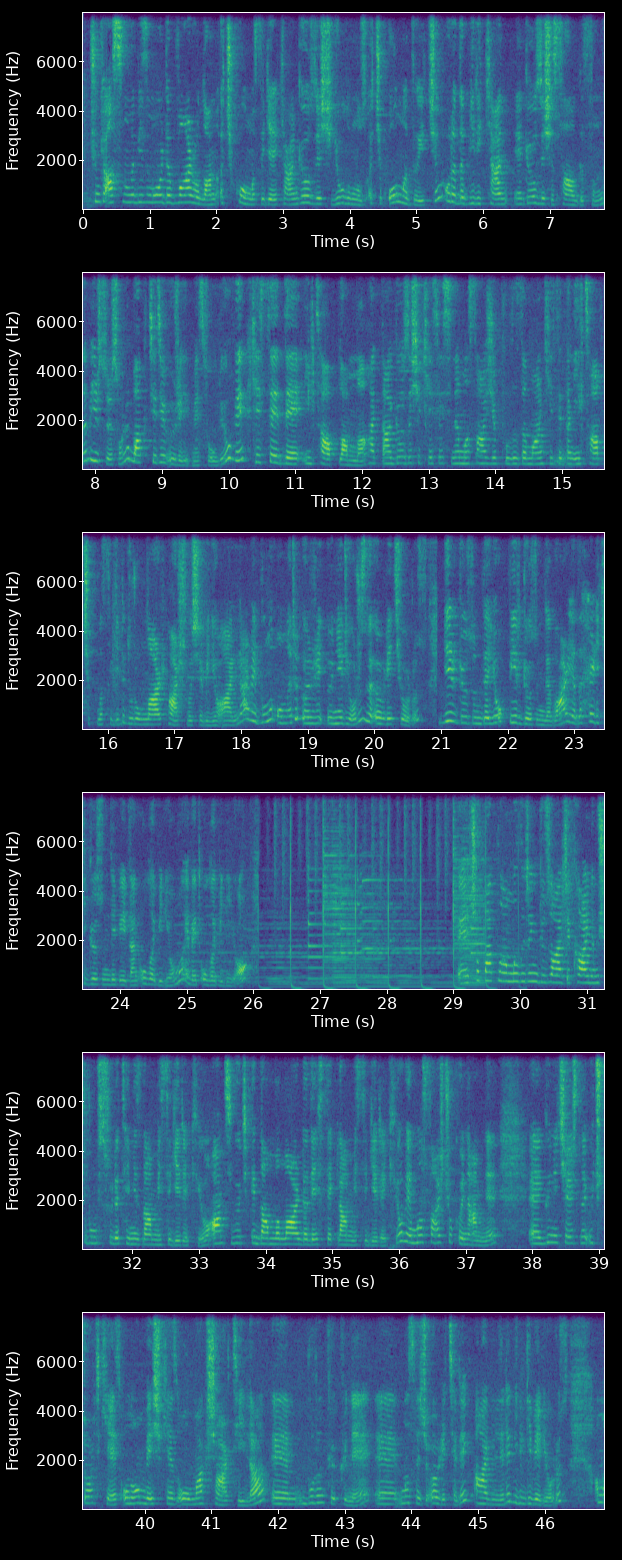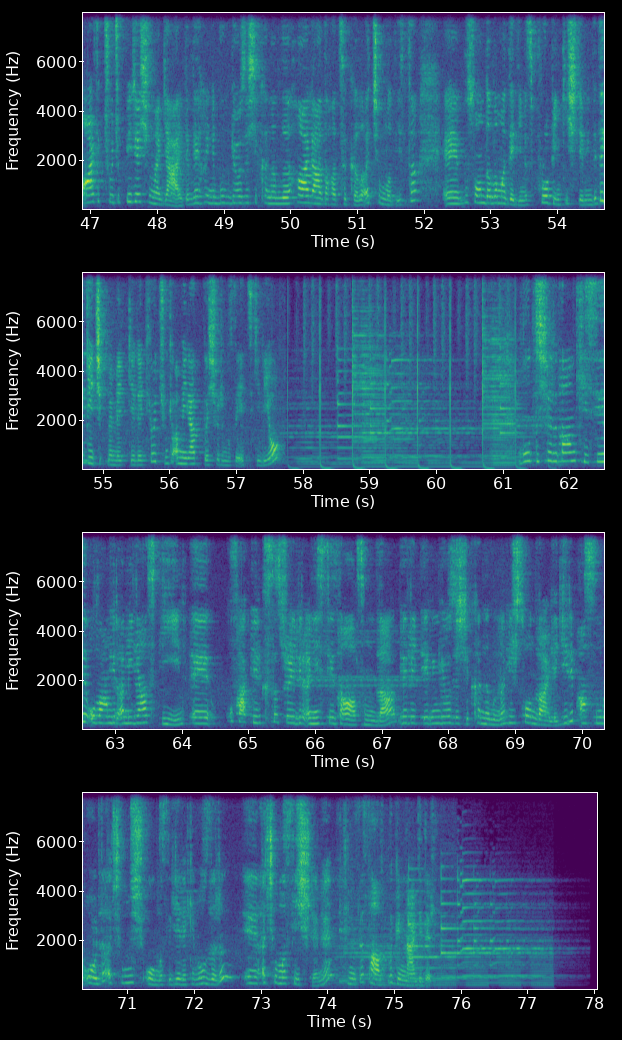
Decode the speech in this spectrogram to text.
Çünkü aslında bizim orada var olan açık olması gereken gözyaşı yolumuz açık olmadığı için orada biriken e, gözyaşı salgısında bir süre sonra bakteri üremesi oluyor ve kesede iltihaplanma hatta gözyaşı kesesine masaj yapıldığı zaman keseden iltihap çıkması gibi durumlar karşılaşabiliyor aileler ve bunu onları öneriyoruz ve öğretiyoruz. Bir gözünde yok bir gözünde var ya da her iki gözünde birden olabiliyor mu? Evet olabiliyor. Çapaklanmaların güzelce kaynamış ılımış suyla temizlenmesi gerekiyor. Antibiyotikli damlalarla desteklenmesi gerekiyor ve masaj çok önemli. E, gün içerisinde 3-4 kez, 10-15 kez olmak şartıyla e, burun köküne e, masajı öğreterek ailelere bilgi veriyoruz. Ama artık çocuk 1 yaşına geldi ve hani bu gözyaşı kanalı hala daha tıkalı, açılmadıysa e, bu sondalama dediğimiz probing işleminde de gecikmemek gerekiyor. Çünkü ameliyat başarımızı etkiliyor. Bu dışarıdan kesi olan bir ameliyat değil. Ee, ufak bir kısa süreli bir anestezi altında bebeklerin gözyaşı kanalına bir sondayla girip aslında orada açılmış olması gereken o zarın e, açılması işlemi. Hepinize sağlıklı günler dilerim.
